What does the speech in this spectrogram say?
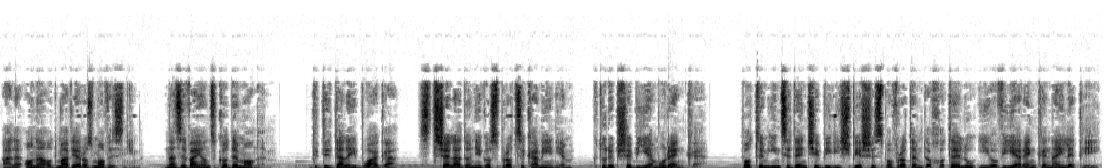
ale ona odmawia rozmowy z nim, nazywając go demonem. Gdy dalej błaga, strzela do niego z procy kamieniem, który przebija mu rękę. Po tym incydencie Billy śpieszy z powrotem do hotelu i owija rękę najlepiej,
